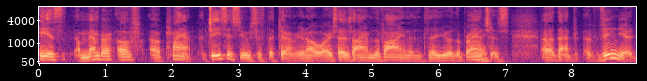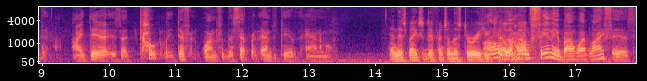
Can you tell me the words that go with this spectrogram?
He is a member of a plant. Jesus uses the term, you know, where he says, I am the vine and uh, you are the branches. Uh, that vineyard idea is a totally different one from the separate entity of the animal. And this makes a difference on the stories you oh, tell the about whole feeling about what life is.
